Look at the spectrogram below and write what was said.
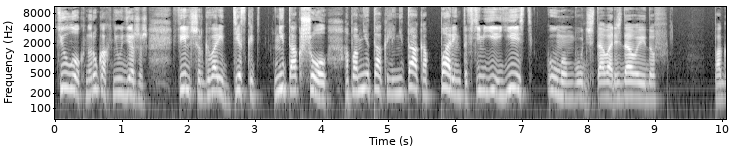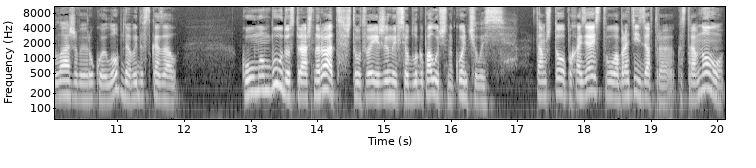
тюлок, на руках не удержишь. Фельдшер говорит, дескать, не так шел, а по мне так или не так, а парень-то в семье есть, кумом будешь, товарищ Давыдов». Поглаживая рукой лоб, Давыдов сказал. «Кумом буду, страшно рад, что у твоей жены все благополучно кончилось. Там что, по хозяйству обратись завтра к Островному,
